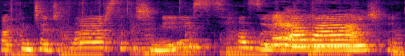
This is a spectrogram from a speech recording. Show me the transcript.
Bakın çocuklar sık işimiz hazır. Şöyle.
